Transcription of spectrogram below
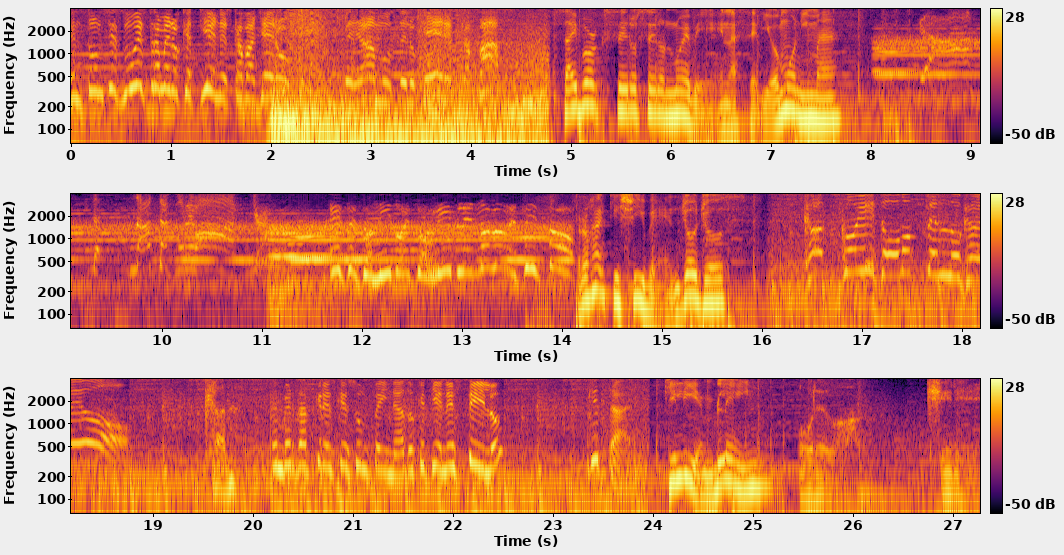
Entonces muéstrame lo que tienes, caballero. Veamos de lo que eres capaz. Cyborg 009 en la serie homónima. ¡Ese sonido es horrible! ¡No lo resisto! Rohan Kishibe en JoJo's. ¿En verdad crees que es un peinado que tiene estilo? ¿Qué tal? Killy en Blaine. Kiri.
